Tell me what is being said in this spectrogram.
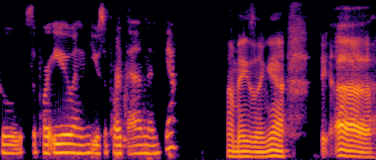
who support you and you support them and yeah. Amazing yeah. Uh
